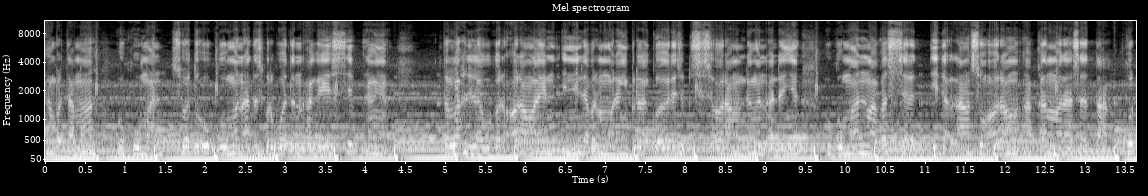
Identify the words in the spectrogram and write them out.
Yang pertama, hukuman. Suatu hukuman atas perbuatan agresif yang telah dilakukan orang lain ini dapat mengurangi perilaku agresif seseorang dengan adanya hukuman maka secara tidak langsung orang akan merasa takut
